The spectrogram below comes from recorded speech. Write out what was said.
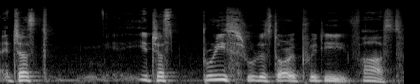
it just you just breathe through the story pretty fast.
